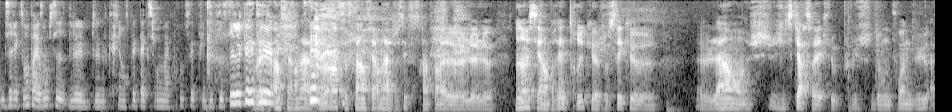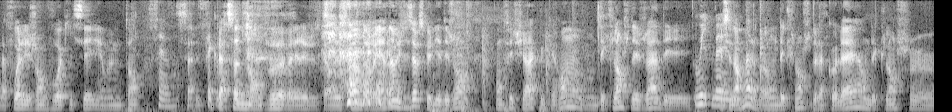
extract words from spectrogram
directement. Par exemple si de créer un spectacle sur Macron c'est plus difficile que de infernal. Non, non ce serait infernal. Je sais que ce serait infernal le, non non mais c'est un vrai truc. Je sais que euh, là en Giscard ça va être le plus de mon point de vue à la fois les gens voient qui c'est et en même temps ça, personne n'en veut à Valérie Giscard d'Estaing de rien. Non mais je dis ça parce qu'il y a des gens on fait Chirac, Mitterrand, on déclenche déjà des. Oui, mais. c'est normal, on déclenche de la colère, on déclenche euh,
